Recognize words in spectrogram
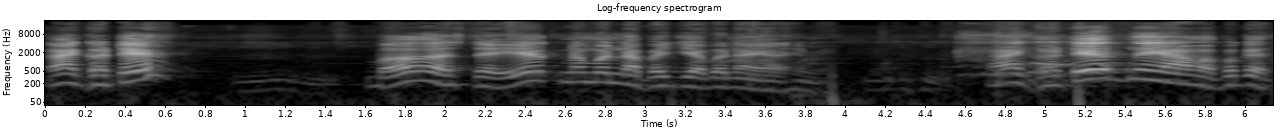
કાંઈ ઘટે? બસ તે એક નંબરના ભજીયા બનાવ્યા છે મેં. કાંઈ ઘટે જ નહીં આમાં ભગત.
